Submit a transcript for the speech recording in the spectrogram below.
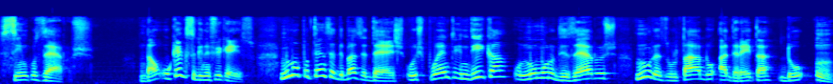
5 zeros. Então, o que, é que significa isso? Numa potência de base 10, o expoente indica o número de zeros no resultado à direita do 1.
